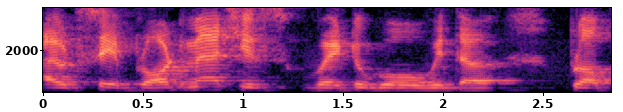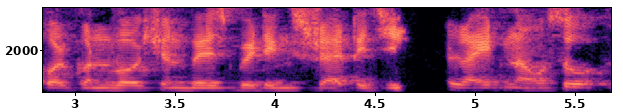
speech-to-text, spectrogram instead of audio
I would say broad match is way to go with a proper conversion-based bidding strategy right now. So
